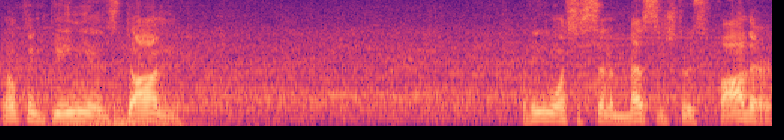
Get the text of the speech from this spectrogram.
don't think Damian is done. I think he wants to send a message to his father.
